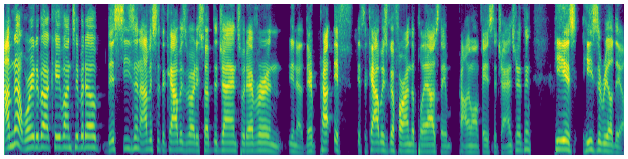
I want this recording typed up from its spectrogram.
I'm not worried about Kayvon Thibodeaux this season. Obviously, the Cowboys have already swept the Giants, whatever, and you know they're pro- if if the Cowboys go far in the playoffs, they probably won't face the Giants or anything. He is he's the real deal.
